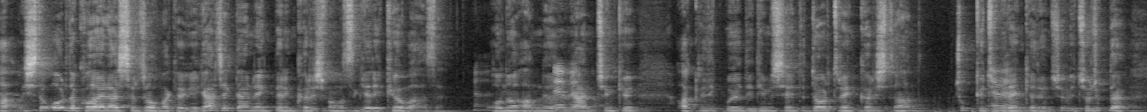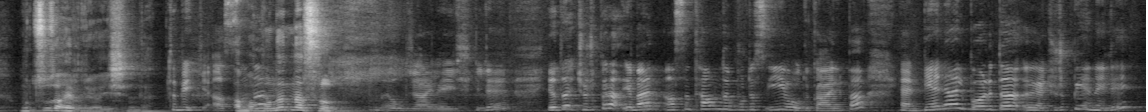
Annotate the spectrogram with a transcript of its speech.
ha, işte orada kolaylaştırıcı olmak gerekiyor. Gerçekten renklerin karışmaması gerekiyor bazen. Evet. Onu anlıyorum. Evet. Yani çünkü akrilik boya dediğimiz şeyde dört renk karıştığı an çok kötü Evet. bir renke dönüşüyor ve çocuk da mutsuz ayrılıyor işinden. Tabii ki aslında Ama bunu nasıl? olacağıyla ilgili. Ya da çocuklara ya ben aslında tam da burada iyi oldu galiba. Yani Bienal bu arada e, yani çocuk Bienali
